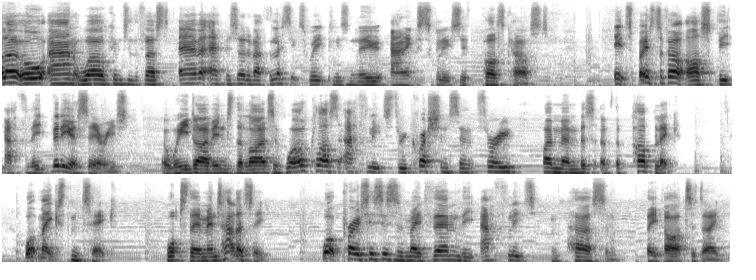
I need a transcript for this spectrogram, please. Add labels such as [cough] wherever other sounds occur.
Hello, all, and welcome to the first ever episode of Athletics Weekly's new and exclusive podcast. It's based off our Ask the Athlete video series, where we dive into the lives of world class athletes through questions sent through by members of the public. What makes them tick? What's their mentality? What processes have made them the athletes and person they are today?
